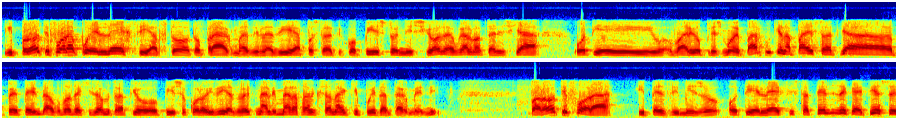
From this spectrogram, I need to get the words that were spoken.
Η πρώτη φορά που ελέγχθη αυτό το πράγμα, δηλαδή η αποστρατικοποίηση των νησιών, να βγάλουμε από τα νησιά ότι βαρύ οπλισμό υπάρχουν και να πάει στρατιά 50-80 χιλιόμετρα πιο πίσω, κοροϊδία δηλαδή, την άλλη μέρα θα είναι ξανά εκεί που ήταν ταγμένη. Πρώτη φορά υπενθυμίζω ότι ελέγχθη στα τέλη της δεκαετίας του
